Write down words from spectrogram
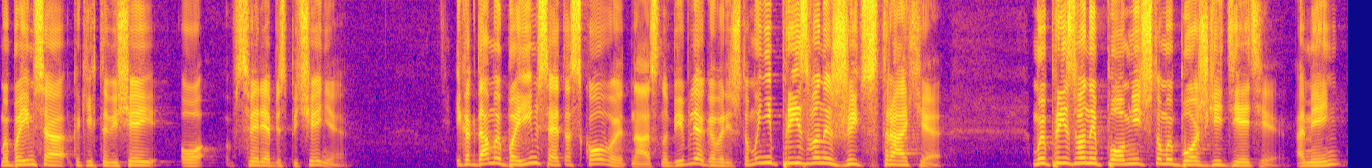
Мы боимся каких-то вещей о, в сфере обеспечения – и когда мы боимся, это сковывает нас. Но Библия говорит, что мы не призваны жить в страхе. Мы призваны помнить, что мы Божьи дети. Аминь.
